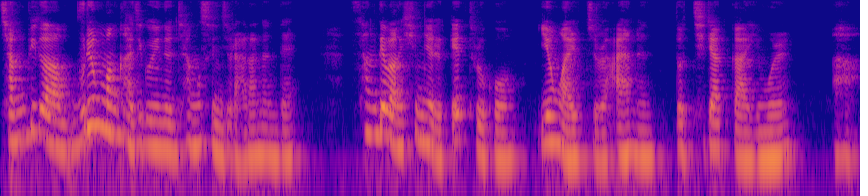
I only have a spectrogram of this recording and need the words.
장비가 무력만 가지고 있는 장수인 줄 알았는데 상대방 심리를 깨뜨리고 이용할 줄 아는 또 지략가임을 아,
